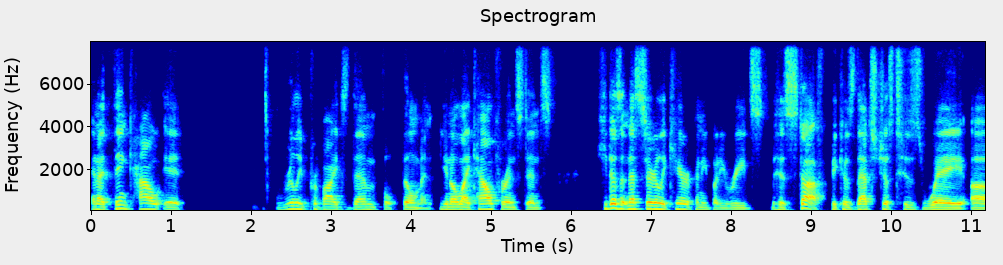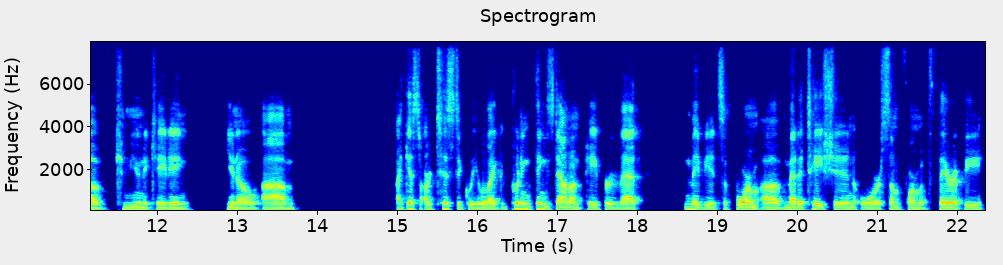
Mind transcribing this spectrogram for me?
and i think how it really provides them fulfillment. You know like hal for instance he doesn't necessarily care if anybody reads his stuff because that's just his way of communicating you know um i guess artistically like putting things down on paper that maybe it's a form of meditation or some form of therapy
